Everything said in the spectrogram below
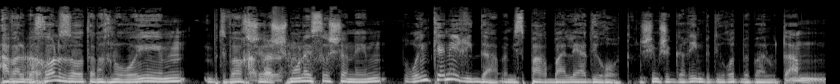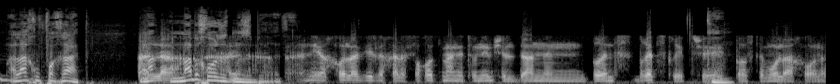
אבל בכל זאת, אנחנו רואים, בטווח של 18 שנים, רואים כן ירידה במספר בעלי הדירות. אנשים שגרים בדירות בבעלותם, הלך ופחת. מה בכל זאת מסביר את זה? אני יכול להגיד לך, לפחות מהנתונים של דן ברדסטריט, כן. שהתפרסמו לאחרונה,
